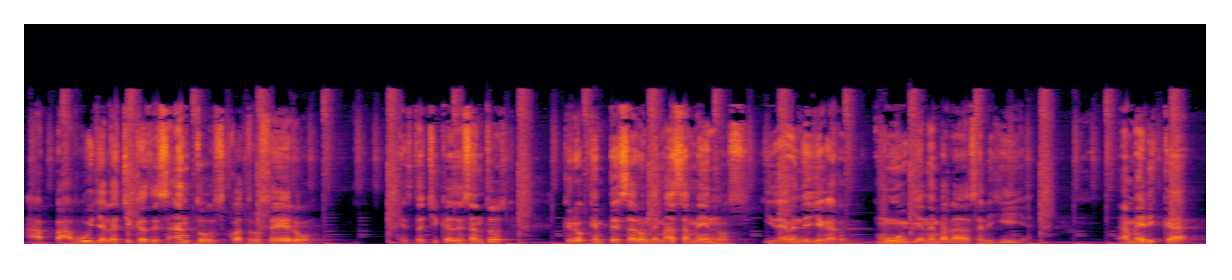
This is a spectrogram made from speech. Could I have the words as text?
Apabulla a las chicas de Santos 4-0. Estas chicas de Santos creo que empezaron de más a menos y deben de llegar muy bien embaladas a liguilla. América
